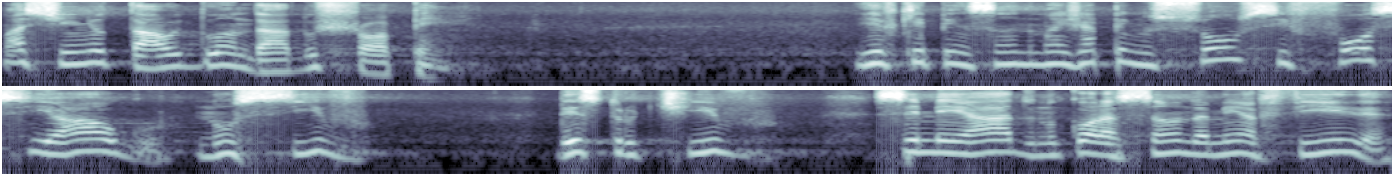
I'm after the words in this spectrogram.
Mas tinha o tal do andar do shopping. E eu fiquei pensando, mas já pensou se fosse algo nocivo, destrutivo, semeado no coração da minha filha,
